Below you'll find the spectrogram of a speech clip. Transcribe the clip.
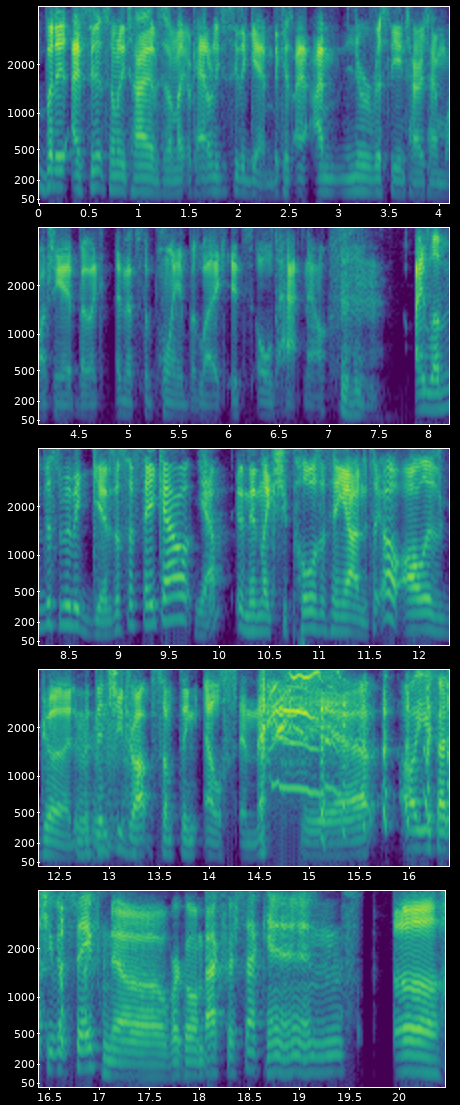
But it, I've seen it so many times, and I'm like, okay, I don't need to see it again because I, I'm nervous the entire time watching it. But like, and that's the point. But like, it's old hat now. Mhm. I love that this movie gives us a fake out, Yep. and then like she pulls the thing out, and it's like, oh, all is good. But then she Mhm. drops something else in there. yeah. Oh, you thought she was safe? No, we're going back for seconds. Ugh,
